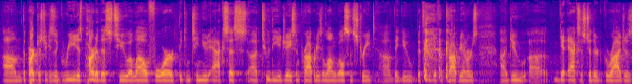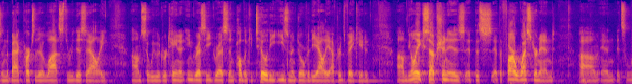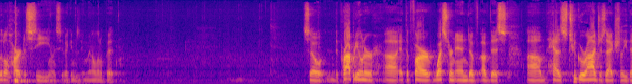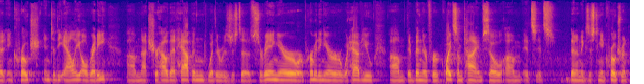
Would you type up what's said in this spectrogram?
Um, The Park District has agreed as part of this to allow for the continued access uh, to the adjacent properties along Wilson Street. Uh, They do, the three different property owners uh, do uh, get access to their garages and the back parts of their lots through this alley. Um, So we would retain an ingress, egress, and public utility easement over the alley after it's vacated. Um, The only exception is at this, at the far western end, um, and it's a little hard to see. Let's see if I can zoom in a little bit. So the property owner uh, at the far western end of, of this um, has two garages actually that encroach into the alley already. I'm not sure how that happened, whether it was just a surveying error or a permitting error or what have you. Um, They've been there for quite some time, so um, it's, it's been an existing encroachment.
